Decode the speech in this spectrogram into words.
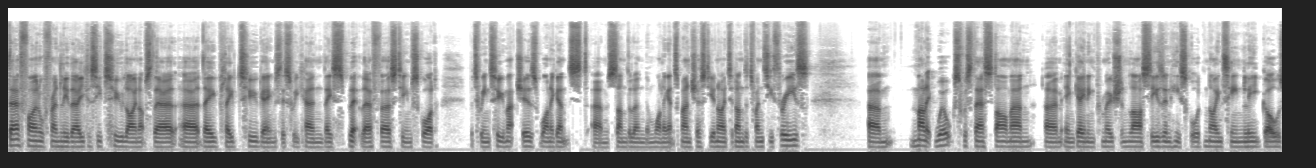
their final friendly there. You can see two lineups there. Uh, they played two games this weekend. They split their first team squad between two matches, one against um, Sunderland and one against Manchester United under 23s. Um, Mallik Wilks was their star man um, in gaining promotion last season. He scored 19 league goals.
